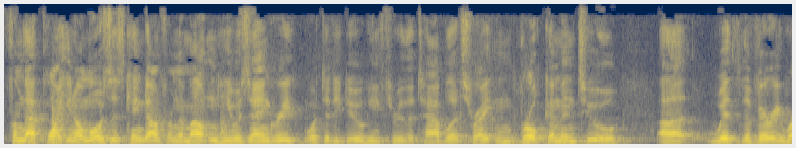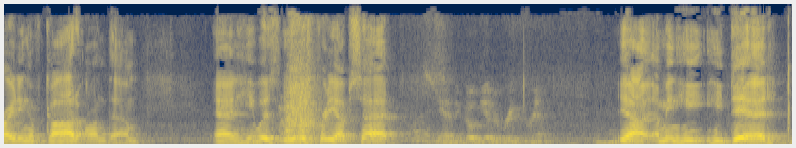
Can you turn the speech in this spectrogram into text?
from that point, you know, Moses came down from the mountain. He was angry. What did he do? He threw the tablets, right, and broke them in two uh, with the very writing of God on them and he was he was pretty upset. He had to go get a reprint. Yeah, I mean he he did,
